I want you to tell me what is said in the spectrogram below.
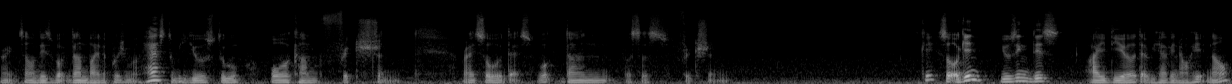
right? Some of this work done by the pushing force has to be used to overcome friction, right? So that's work done versus friction. Okay, so again, using this idea that we have in our head now,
